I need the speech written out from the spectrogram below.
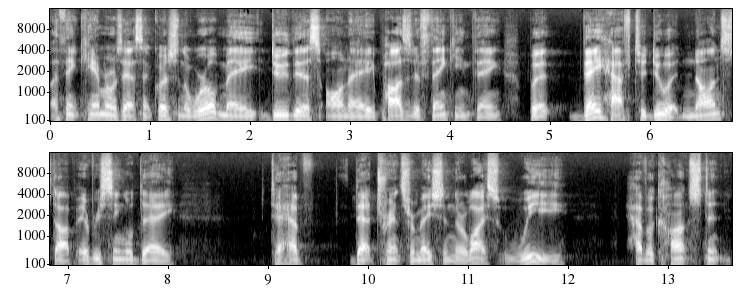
I think Cameron was asking that question, the world may do this on a positive thinking thing, but they have to do it nonstop every single day to have that transformation in their lives, we have a constant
